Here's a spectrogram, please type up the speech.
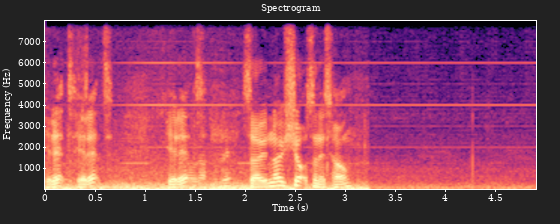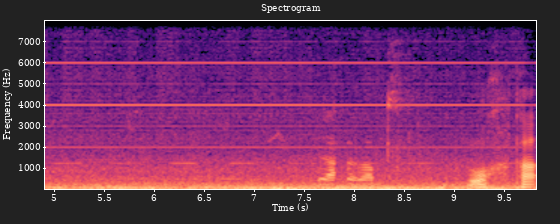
Hit it, hit it, hit it. Hold up a bit. So no shots on this hole. Oh, putt.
